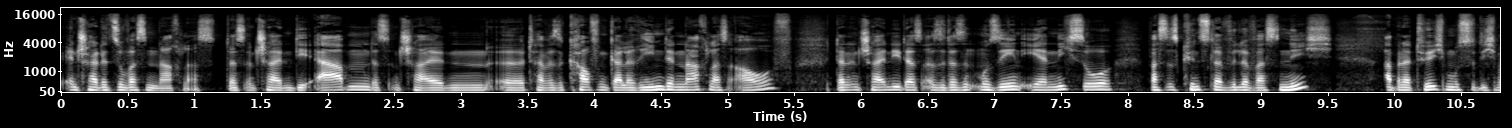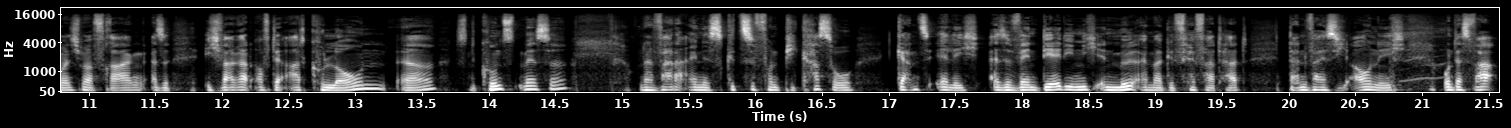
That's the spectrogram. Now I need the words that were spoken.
entscheidet sowas ein Nachlass. Das entscheiden die Erben, das entscheiden, äh, teilweise kaufen Galerien den Nachlass auf, dann entscheiden die das, also da sind Museen eher nicht so, was ist Künstlerwille, was nicht. Aber natürlich musst du dich manchmal fragen, also ich war gerade auf der Art Cologne, ja, das ist eine Kunstmesse, und dann war da eine Skizze von Picasso, ganz ehrlich, also wenn der die nicht in Mülleimer gepfeffert hat, dann weiß ich auch nicht. Und das war,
